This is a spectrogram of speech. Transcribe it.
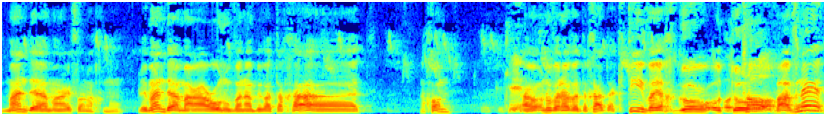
מאן דאמר, איפה אנחנו? למאן דאמר אהרון ובניו בבת אחת, נכון? כן. אהרון ובניו בבת אחת, הכתיב ויחגור אותו. באבנט,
